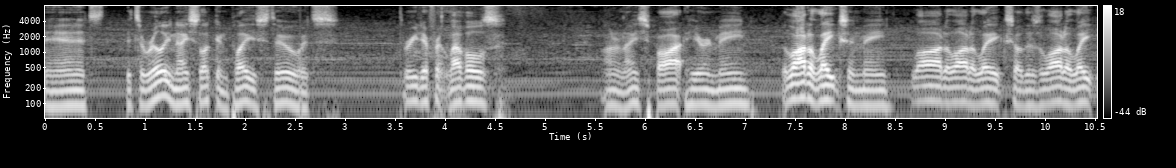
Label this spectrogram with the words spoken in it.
and it's it's a really nice looking place too. It's three different levels on a nice spot here in Maine. A lot of lakes in Maine. A lot, a lot of lakes. So there's a lot of lake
